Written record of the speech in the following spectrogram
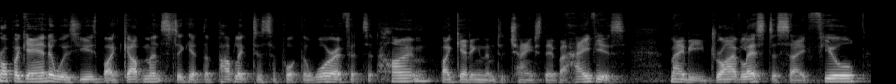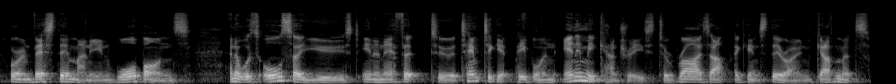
Propaganda was used by governments to get the public to support the war efforts at home by getting them to change their behaviours. Maybe drive less to save fuel or invest their money in war bonds. And it was also used in an effort to attempt to get people in enemy countries to rise up against their own governments.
